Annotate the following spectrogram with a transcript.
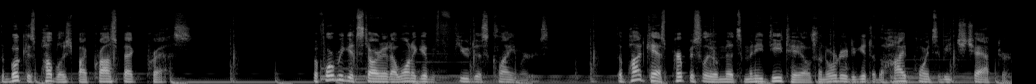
The book is published by Prospect Press. Before we get started, I want to give a few disclaimers. The podcast purposely omits many details in order to get to the high points of each chapter.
